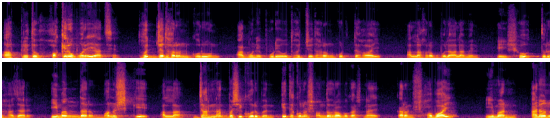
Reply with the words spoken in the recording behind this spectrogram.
আপনি তো হকের উপরেই আছেন। ধৈর্য ধারণ করুন, আগুনে পুড়েও ধৈর্য ধারণ করতে হয়। আল্লাহ রব্বুল আলমেন এই সত্তর হাজার ইমানদার মানুষকে আল্লাহ জান্নাতবাসী করবেন, এতে কোনো সন্দেহের অবকাশ নাই। কারণ সবাই ইমান আনয়ন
